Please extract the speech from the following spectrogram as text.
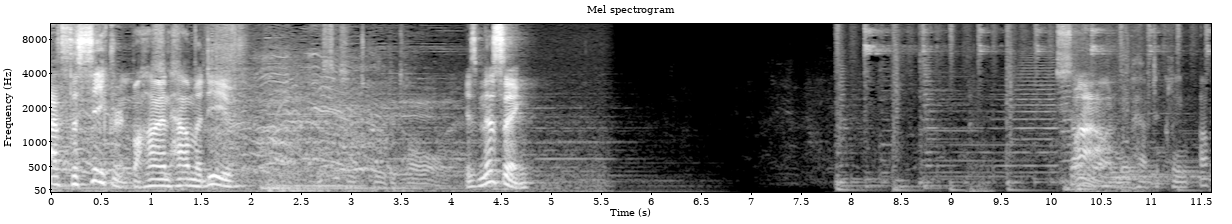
That's the secret behind how Medivh isn't good at all. is missing. Someone will have to clean up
